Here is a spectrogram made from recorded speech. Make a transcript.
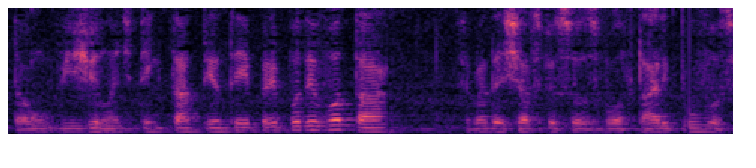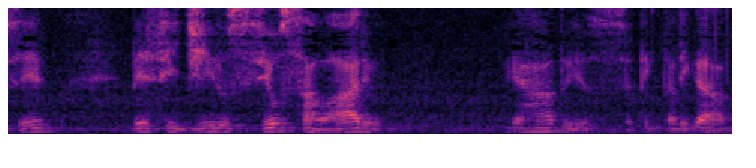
Então o vigilante tem que estar tá atento aí para ele poder votar. Você vai deixar as pessoas votarem por você, decidir o seu salário Errado isso, você tem que estar tá ligado.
